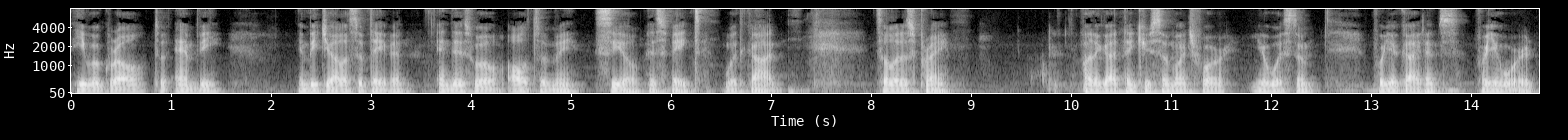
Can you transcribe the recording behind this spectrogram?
he will grow to envy and be jealous of David, and this will ultimately seal his fate with God. So let us pray. Father God, thank you so much for your wisdom, for your guidance, for your word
